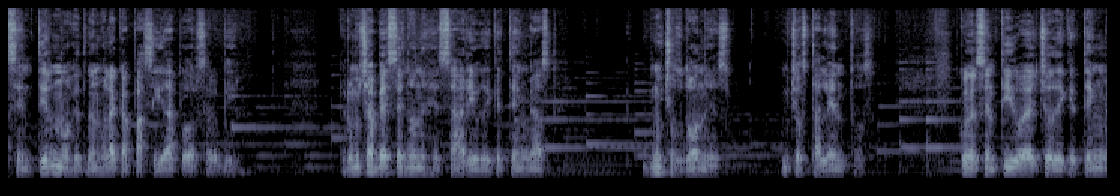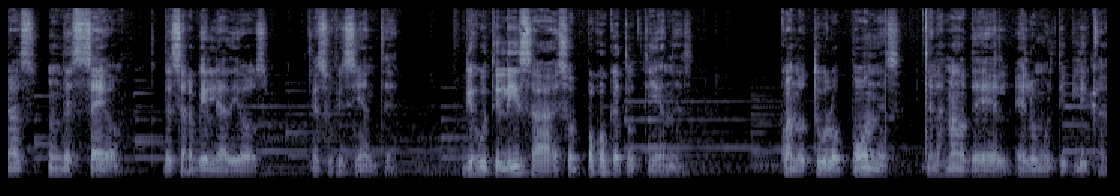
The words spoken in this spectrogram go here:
sentirnos que tenemos la capacidad de poder servir. Pero muchas veces no es necesario de que tengas muchos dones, muchos talentos, con el sentido hecho de que tengas un deseo de servirle a Dios es suficiente. Dios utiliza eso poco que tú tienes. Cuando tú lo pones en las manos de Él, Él lo multiplica.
